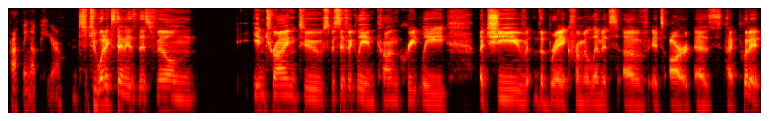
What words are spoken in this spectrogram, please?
propping up here. to, to what extent is this film in trying to specifically and concretely achieve the break from the limits of its art, as Peck put it,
